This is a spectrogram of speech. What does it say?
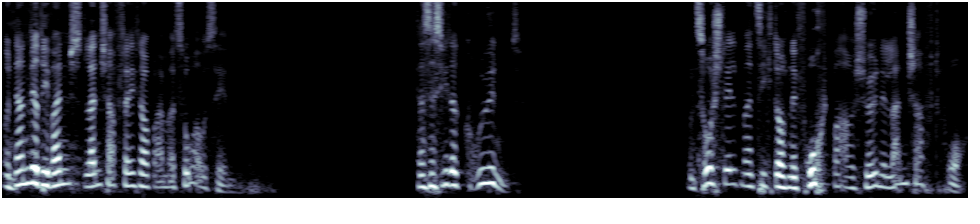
Und dann wird die Landschaft vielleicht auf einmal so aussehen, dass es wieder grünt. Und so stellt man sich doch eine fruchtbare, schöne Landschaft vor.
